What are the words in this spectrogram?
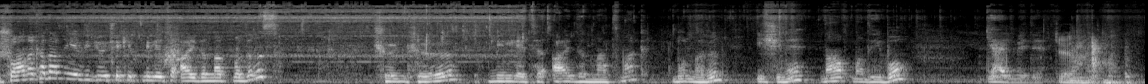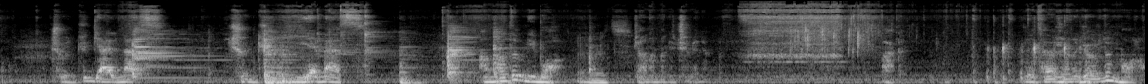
Şu ana kadar niye video çekip milleti aydınlatmadınız? Çünkü milleti aydınlatmak bunların işine ne yapmadığı bu? Gelmedi. Gelme. Çünkü gelmez. Çünkü yemez. Anladın mı bu? Evet. Canımın içi benim. Bak. Deterjanı gördün mü oğlum?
